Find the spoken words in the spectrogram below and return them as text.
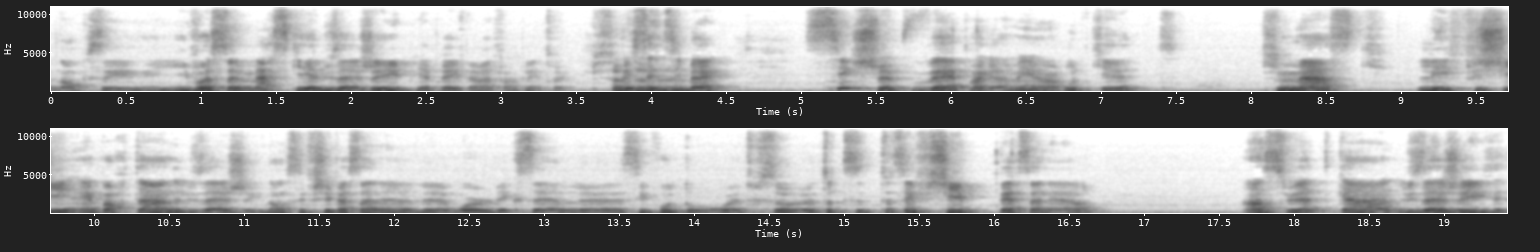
euh, donc, c'est, il va se masquer à l'usager, puis après, il permet de faire plein de trucs. Puis ça Lui, il donne, s'est dit, ben, si je pouvais programmer un rootkit qui masque les fichiers importants de l'usager, donc ses fichiers personnels, Word, Excel, ses photos, euh, tout ça, là, tous ces- tous ces fichiers personnels. Ensuite, quand l'usager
